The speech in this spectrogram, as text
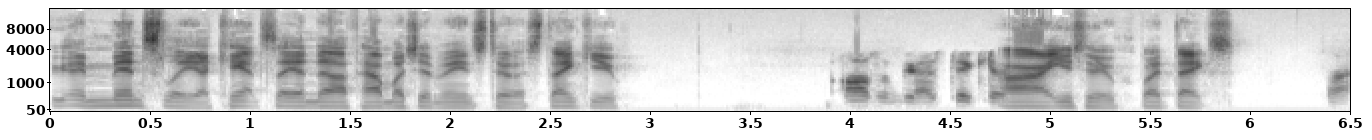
immensely. I can't say enough how much it means to us. Thank you. awesome, guys. Take care. All right, you too. But thanks. Bye.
